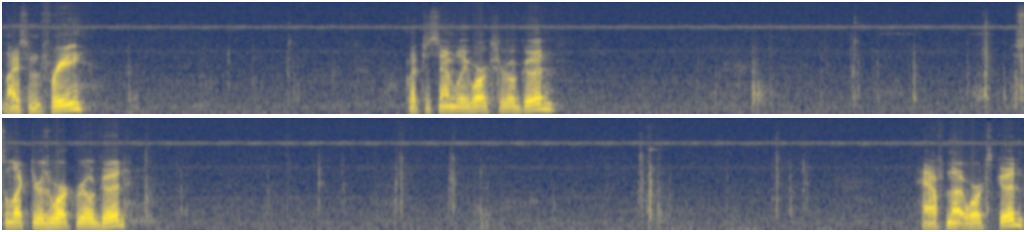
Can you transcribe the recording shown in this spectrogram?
Nice and free. Clutch assembly works real good. Selectors work real good. Half nut works good.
